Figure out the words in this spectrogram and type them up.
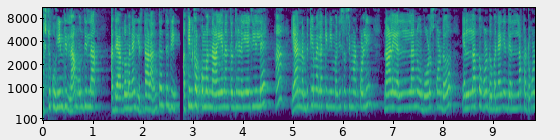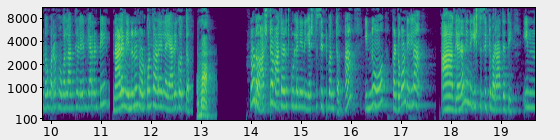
ಅಷ್ಟಕ್ಕೂ ಹಿಂದಿಲ್ಲ ಮುಂದಿಲ್ಲ. ಅದ್ಯಾರ್ದೋ ಮನೆಗೆ ಇರ್ತಾಳ ಅಂತಂತಿದಿ ಅಕ್ಕಿನ ಕರ್ಕೊಂಬಂದ್ ನಾ ಏನಂತ ಹೇಳಿ ಹೇಗ್ಲಿಲ್ಲ? ಯಾರ್ ನಂಬಿಕೆ ಮೇಲೆ ಅಕ್ಕಿ ನಿಮ್ಮ ಮನೆ ಸಸಿ ಮಾಡ್ಕೊಳ್ಳಿ? ನಾಳೆ ಎಲ್ಲಾನು ಬೋಳಿಸ್ಕೊಂಡು ಎಲ್ಲ ತಗೊಂಡು ಮನೆಗಿಂದ ಎಲ್ಲ ಕಟ್ಕೊಂಡು ಹೊರಗೆ ಹೋಗಲ್ಲ ಅಂತ ಹೇಳಿ ಏನ್ ಗ್ಯಾರಂಟಿ? ನಾಳೆ ನಿನ್ನನ್ನು ನೋಡ್ಕೊಂತಾಳೆ ಇಲ್ಲ ಯಾರಿಗ್ ಗೊತ್ತು? ಅಮ್ಮ. ನೋಡು ಅಷ್ಟ ಮಾತಾಡಿದ ಕೂಡಲೇ ನಿನಗೆ ಎಷ್ಟು ಸಿಟ್ಟು ಬಂತ? ಹಾ ಇನ್ನೂ ಕಟ್ಕೊಂಡಿಲ್ಲ. ಆಗ್ಲೇನ ನಿನಗೆ ಇಷ್ಟು ಸಿಟ್ಟು ಬರಾತೈತಿ. ಇನ್ನ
